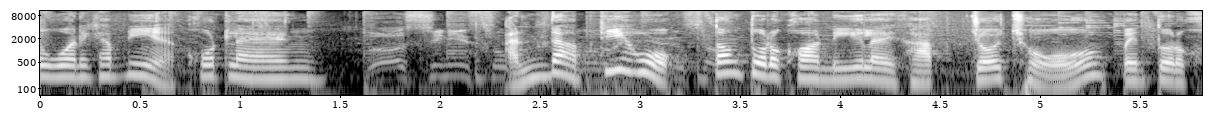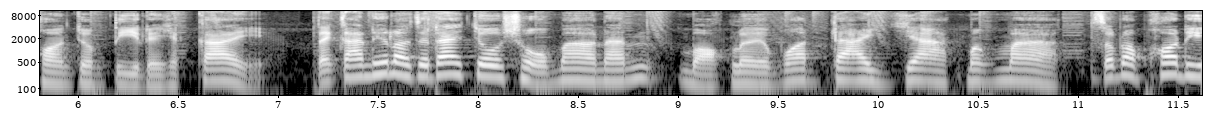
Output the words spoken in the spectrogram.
ตัวนะครับเนี่ยโคตรแรง อันดับที่ 6 ต้องตัวละครนี้เลยครับ โจโฉเป็นตัวละครโจมตีระยะใกล้ แต่การที่เราจะได้โจโฉมานั้น บอกเลยว่าได้ยากมากๆสำหรับข้อดี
